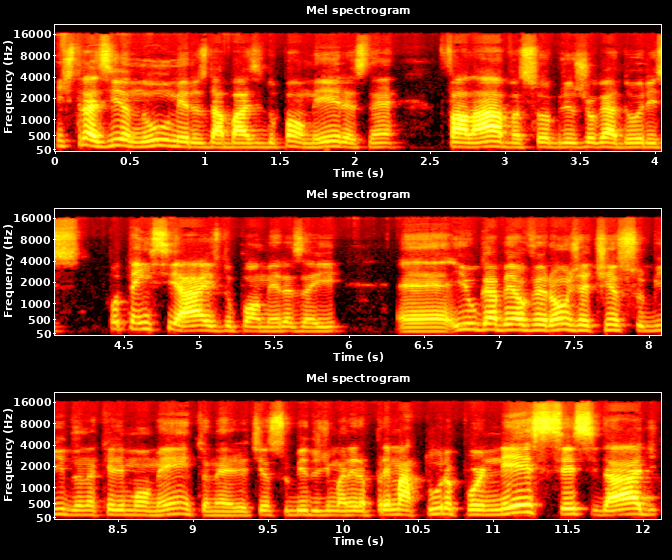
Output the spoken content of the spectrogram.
A gente trazia números da base do Palmeiras, né? Falava sobre os jogadores potenciais do Palmeiras aí. É, e o Gabriel Verón já tinha subido naquele momento, né? Já tinha subido de maneira prematura por necessidade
